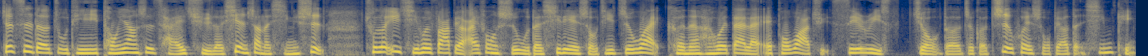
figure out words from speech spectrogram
这次的主题同样是采取了线上的形式，除了预期会发表 iPhone 十五的系列手机之外，可能还会带来 Apple Watch Series 九的这个智慧手表等新品。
